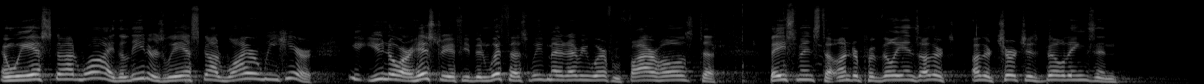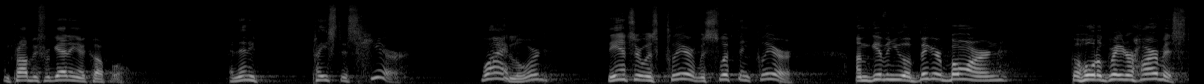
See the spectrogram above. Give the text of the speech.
and we asked God why. The leaders, we asked God, why are we here? You, you know our history if you've been with us. We've met everywhere from fire halls to basements to under pavilions, other, other churches, buildings, and I'm probably forgetting a couple. And then he placed us here. Why, Lord? The answer was clear, it was swift and clear. I'm giving you a bigger barn to hold a greater harvest.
